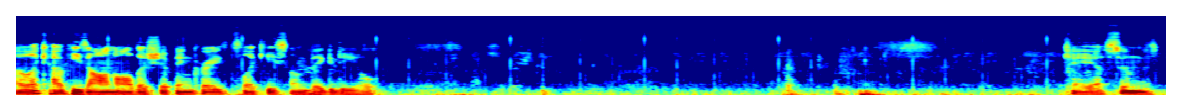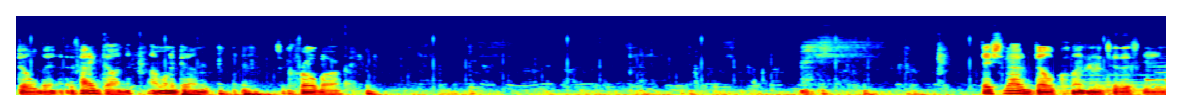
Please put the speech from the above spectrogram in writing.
I like how he's on all the shipping crates like he's some big deal. Okay, I assume this building. Is that a gun? I want a gun. Crowbar. They should add Bill Clinton to this game.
